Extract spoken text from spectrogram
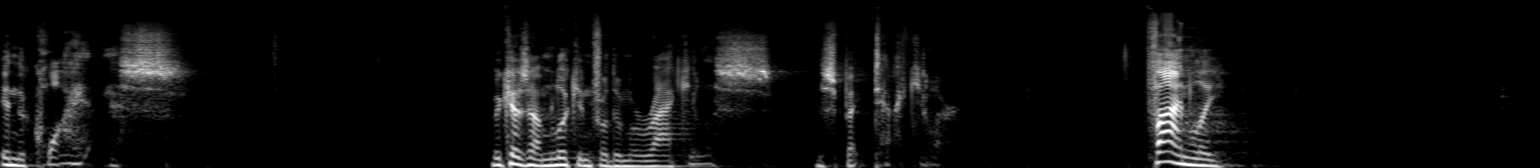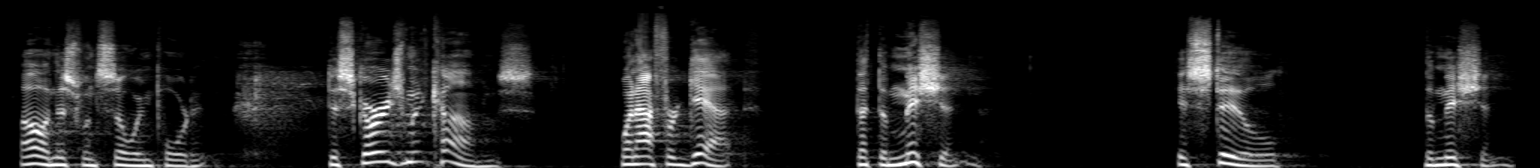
in the quietness because I'm looking for the miraculous, the spectacular. Finally, oh, and this one's so important discouragement comes when I forget that the mission is still the mission.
